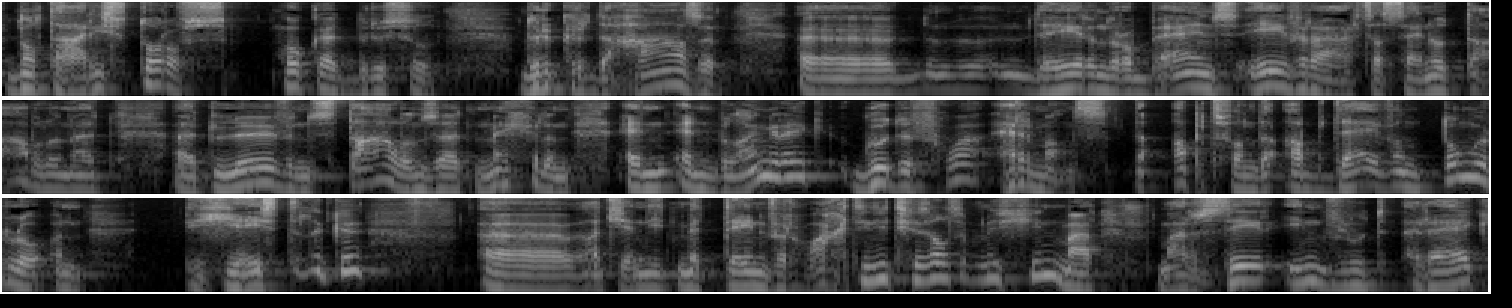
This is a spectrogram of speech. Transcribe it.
notaris Torfs, ook uit Brussel. Drukker de Hazen, de heren Robijns, Everaerts, dat zijn notabelen uit, uit Leuven, Stalens uit Mechelen. En, en belangrijk, Godefroy Hermans, de abt van de abdij van Tongerlo, een geestelijke uh, had je niet meteen verwacht in dit gezelschap misschien, maar, maar zeer invloedrijk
